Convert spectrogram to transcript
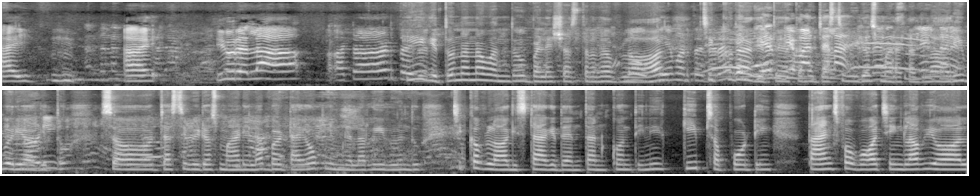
ಹಾಯ್. ಹಾಯ್. ಇವರೆಲ್ಲ ಹೀಗಿತ್ತು ನನ್ನ ಒಂದು ಬಳೆ ಶಾಸ್ತ್ರದ ವ್ಲಾಗ್ ಚಿಕ್ಕದಾಗಿತ್ತು ಯಾಕಂದ್ರೆ ಜಾಸ್ತಿ ವಿಡಿಯೋಸ್ ಮಾಡೋಕ್ಕಾಗಲ್ಲ ಹರಿಬರಿ ಆಗಿತ್ತು ಸೊ ಜಾಸ್ತಿ ವಿಡಿಯೋಸ್ ಮಾಡಿಲ್ಲ ಬಟ್ ಐ ಹೋಪ್ ನಿಮ್ಗೆಲ್ಲರಿಗೂ ಈ ಒಂದು ಚಿಕ್ಕ ವ್ಲಾಗ್ ಇಷ್ಟ ಆಗಿದೆ ಅಂತ ಅನ್ಕೊಂತೀನಿ. Keep supporting thanks for watching love you all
